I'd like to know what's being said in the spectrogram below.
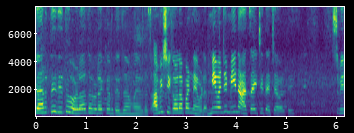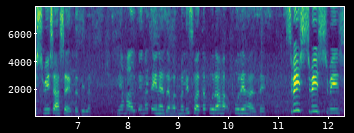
करते ती थोडं थोडं करते जमेलच. आम्ही शिकवलं पण नाही एवढं. मी म्हणजे मी नाचायची त्याच्यावरती. स्विश स्विश असं येतं तिला. हे हालते ना ते नाही जमत. मग ती स्वतः पुरा हा पुरे हालते. Swish swish swish.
